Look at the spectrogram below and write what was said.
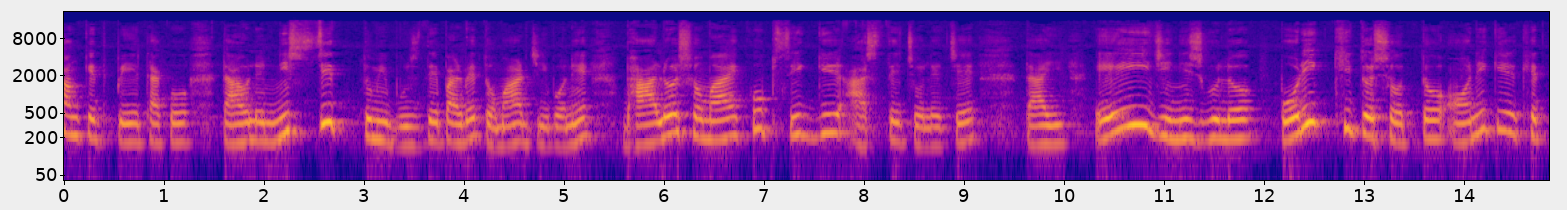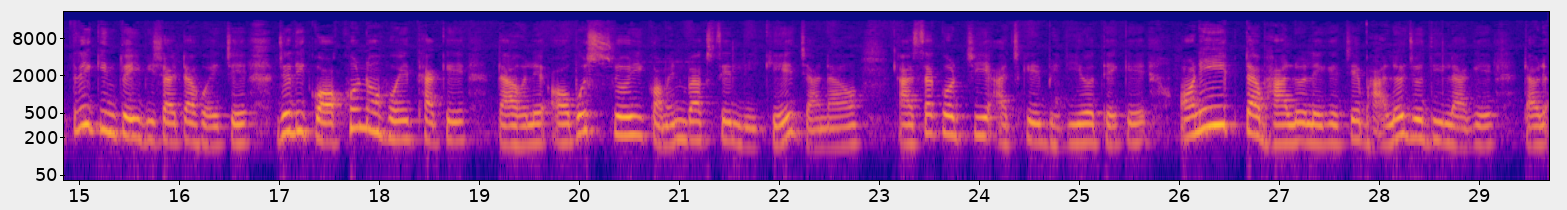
সংকেত পেয়ে থাকো, তাহলে নিশ্চিত তুমি বুঝতে পারবে তোমার জীবনে ভালো সময় খুব শিগগির আসতে চলেছে। তাই এই জিনিসগুলো পরীক্ষিত সত্য অনেকের ক্ষেত্রে কিন্তু এই বিষয়টা হয়েছে। যদি কখনো হয়ে থাকে, তাহলে অবশ্যই কমেন্ট বক্সে লিখে জানাও। আশা করছি আজকের ভিডিও থেকে অনেকটা ভালো লেগেছে, ভালো যদি লাগে, তাহলে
